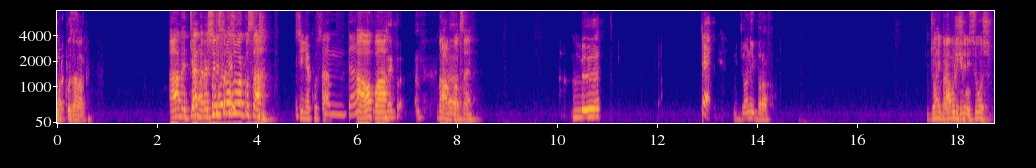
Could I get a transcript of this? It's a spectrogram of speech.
Маркозавър. Абе, тя не беше ли с розова коса? Синя коса. А, опа. Браво, коце. Б. Джони Браво. Джони, браво ли ще рисуваш?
